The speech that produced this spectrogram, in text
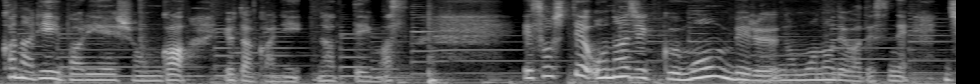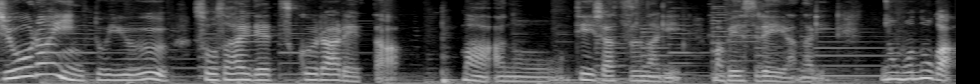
かなりバリエーションが豊かになっています。そして同じくモンベルのものではですねジオラインという素材で作られたまあ、あの T シャツなり、まあ、ベースレイヤーなりのものが、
